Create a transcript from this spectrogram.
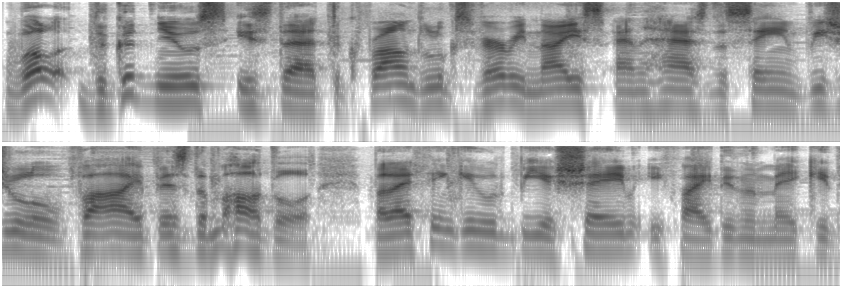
Well, the good news is that the ground looks very nice and has the same visual vibe as the model, but I think it would be a shame if I didn't make it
